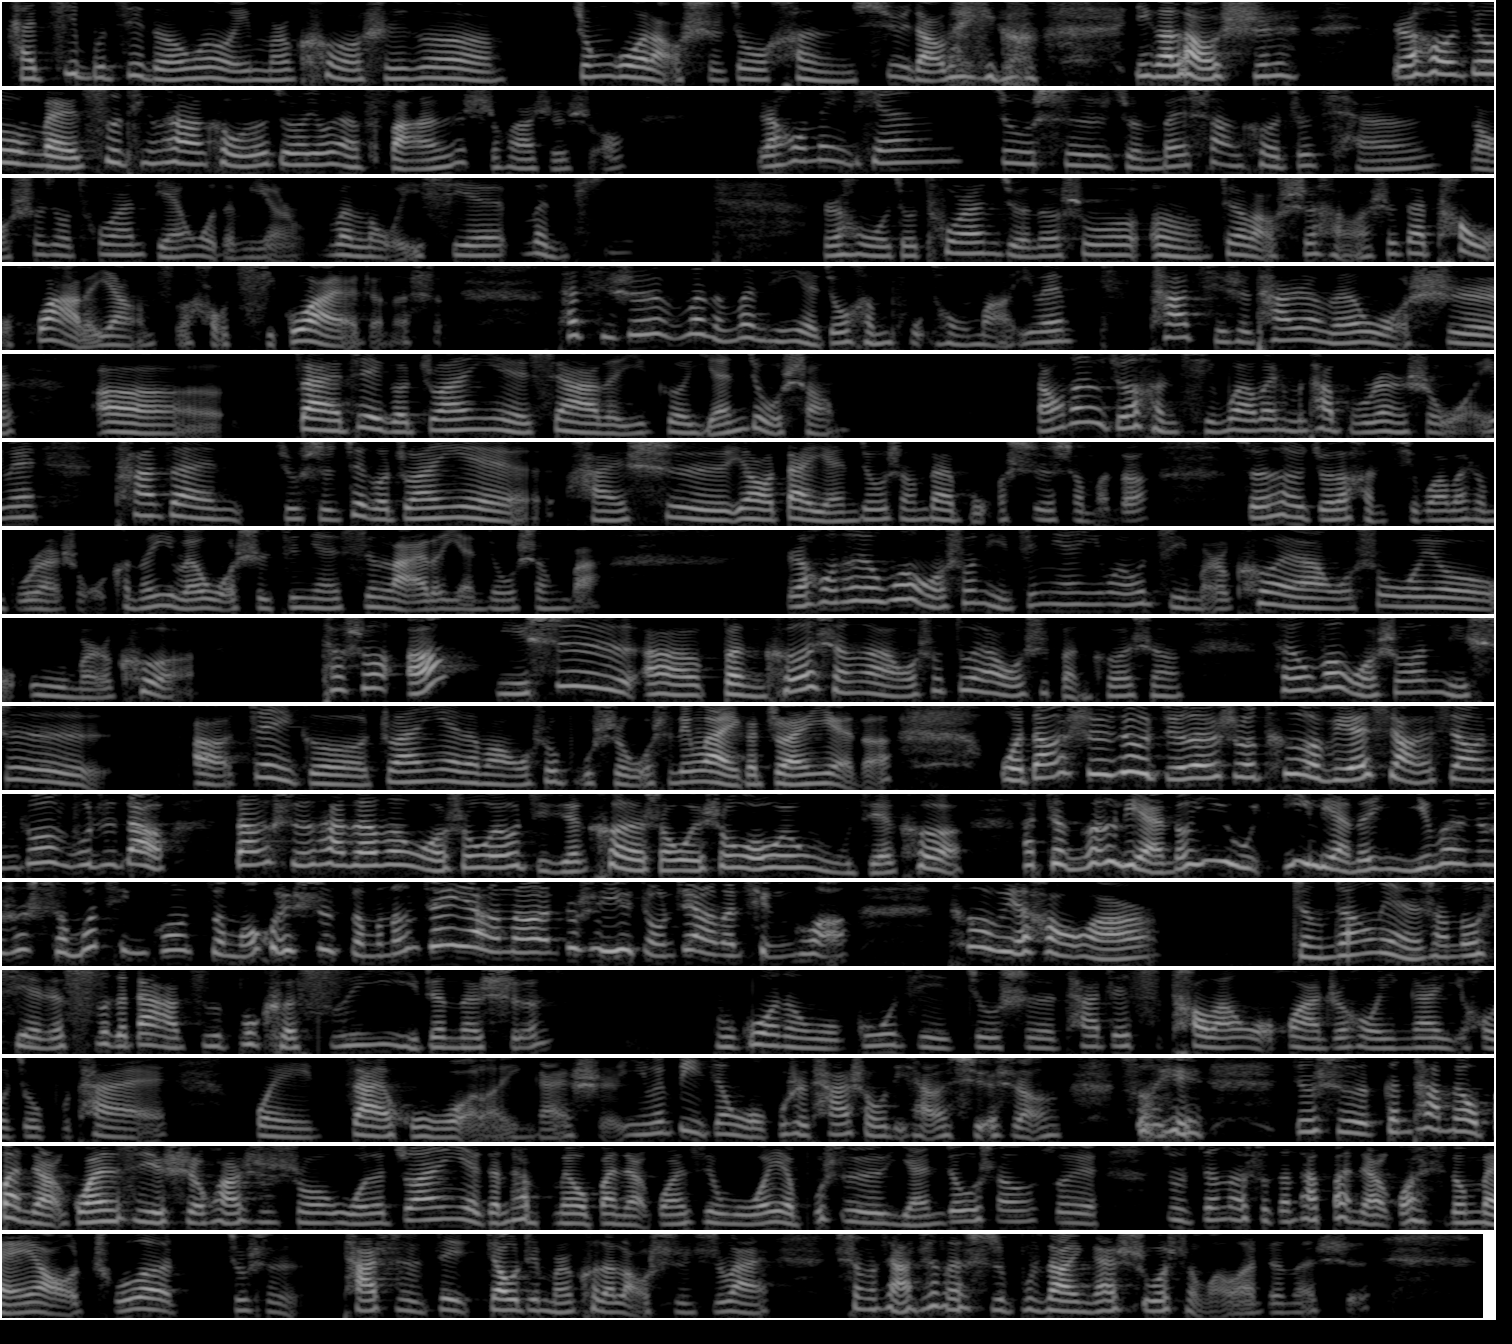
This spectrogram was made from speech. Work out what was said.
还记不记得我有一门课是一个中国老师，就很絮叨的一个一个老师。然后就每次听他的课，我都觉得有点烦，实话实说。然后那天就是准备上课之前，老师就突然点我的名，问了我一些问题。然后我就突然觉得说，嗯，这老师好像是在套我话的样子，好奇怪啊，真的是。他其实问的问题也就很普通嘛，因为他其实他认为我是呃在这个专业下的一个研究生。然后他就觉得很奇怪，为什么他不认识我？因为他在就是这个专业还是要带研究生、带博士什么的，所以他就觉得很奇怪，为什么不认识我？可能以为我是今年新来的研究生吧。然后他就问我说：“你今年一共有几门课呀？”我说：“我有五门课。”他说：“啊，你是啊本科生啊？”我说：“对啊，我是本科生。”他又问我说：“你是？”啊，这个专业的吗？我说不是，我是另外一个专业的。我当时就觉得说特别想笑，你根本不知道。当时他在问我说我有几节课的时候，我说我我有五节课，他整个脸都一一脸的疑问，就说什么情况？怎么回事？怎么能这样呢？就是一种这样的情况，特别好玩儿，整张脸上都写着四个大字：不可思议，真的是。不过呢，我估计就是他这次套完我话之后，应该以后就不太会在乎我了。应该是因为毕竟我不是他手底下的学生，所以就是跟他没有半点关系。实话实说，我的专业跟他没有半点关系，我也不是研究生，所以就真的是跟他半点关系都没有。除了就是他是这教这门课的老师之外，剩下真的是不知道应该说什么了，真的是。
